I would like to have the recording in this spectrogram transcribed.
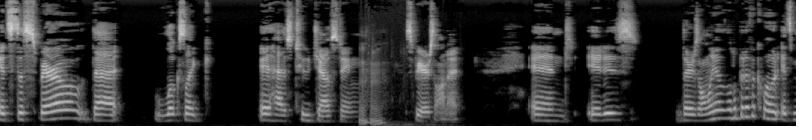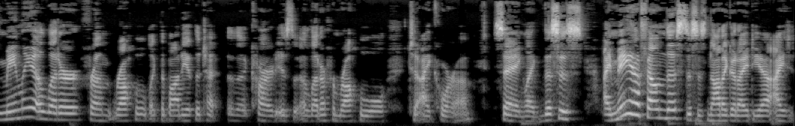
It's the sparrow that looks like it has two jousting Mhm. spears on it. And it is there's only a little bit of a quote. It's mainly a letter from Rahul, like the body of the te- the card is a letter from Rahul to Ikora saying like this is I may have found this. This is not a good idea. I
